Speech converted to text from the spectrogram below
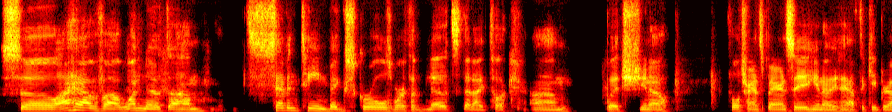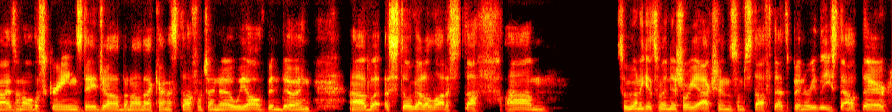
So I have uh, one note, um, 17 big scrolls worth of notes that I took, um, which, you know, full transparency, you know, you have to keep your eyes on all the screens, day job, and all that kind of stuff, which I know we all have been doing. Uh, but I still got a lot of stuff. Um, so we want to get some initial reactions, some stuff that's been released out there.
